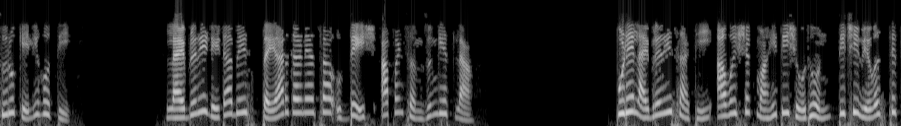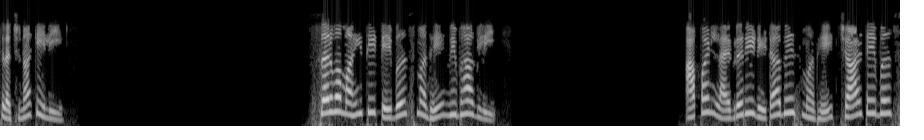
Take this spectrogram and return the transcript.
सुरू केली होती. लायब्ररी डेटाबेस तयार करण्याचा उद्देश आपण समजून घेतला. पुढे लायब्ररीसाठी आवश्यक माहिती शोधून तिची व्यवस्थित रचना केली. सर्व माहिती टेबल्समध्ये विभागली. आपण लायब्ररी डेटाबेस मध्ये चार टेबल्स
